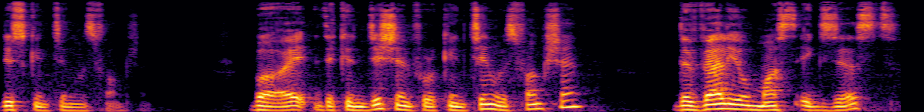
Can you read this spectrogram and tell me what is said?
discontinuous function. But the condition for continuous function the value must exist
